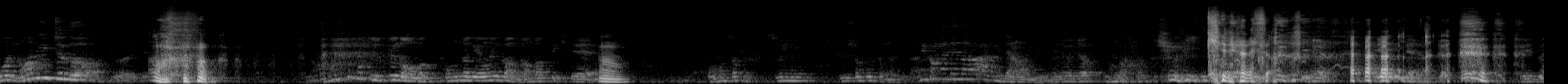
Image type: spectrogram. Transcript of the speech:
お前何言ってんだ!」って言われて「なんてこと言ってんの？お前こんだけ4年間頑張ってきて、うんこの先普通に就職ってお前何考えてんだ!」みたいな感じでめちゃめちゃなんか急に切れられたえみたいなえど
